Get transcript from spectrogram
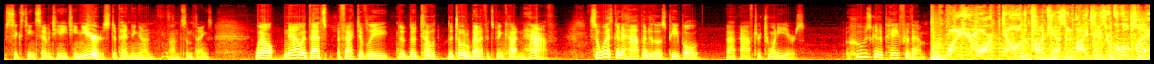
16, 17, 18 years, depending on, on some things. Well, now that's effectively the, the, to- the total benefit's been cut in half. So, what's going to happen to those people uh, after 20 years? Who's going to pay for them? Want to hear more? Download the podcast on iTunes or Google Play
